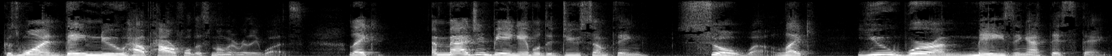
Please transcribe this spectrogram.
Because one, they knew how powerful this moment really was. Like, imagine being able to do something so well. Like, you were amazing at this thing.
